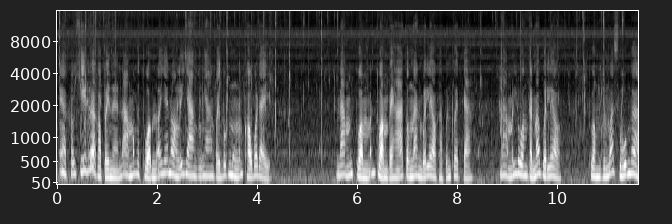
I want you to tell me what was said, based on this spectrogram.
เนี่ยเขาขี่เรือเข้าไปน่ะน้ำมันก็ท่วมเนาะยายน้องเลยยางยางไปเบิกมุงน้ำเขาบ่ได้น้ำมันท่วมมันท่วมไปหาตรงนั้นเบิดแล้วค่ะเพื่อนๆจ้ะน้ำมันลวงกันมาเบิดแล้วท่วมขึ้นมาสูงค่ะ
